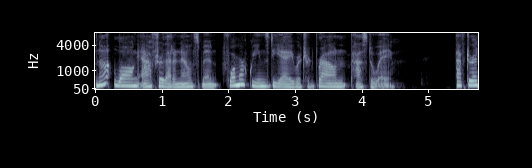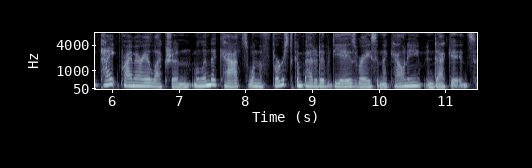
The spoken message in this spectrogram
Not long after that announcement, former Queens DA Richard Brown passed away. After a tight primary election, Melinda Katz won the first competitive DA's race in the county in decades.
